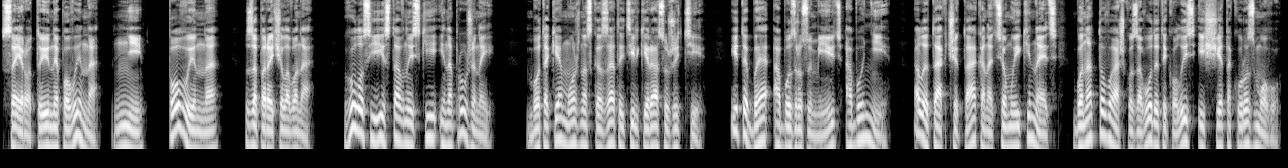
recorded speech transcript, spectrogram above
Сейро, ти не повинна? Ні, повинна, заперечила вона. Голос її став низький і напружений, бо таке можна сказати тільки раз у житті, і тебе або зрозуміють, або ні. Але так чи так, а на цьому і кінець, бо надто важко заводити колись іще таку розмову.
